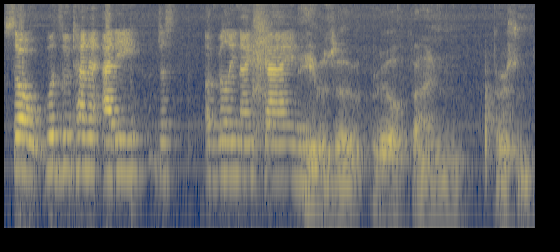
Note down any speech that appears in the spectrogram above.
So was Lieutenant Eddie just a really nice guy? and- He was a real fine person.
